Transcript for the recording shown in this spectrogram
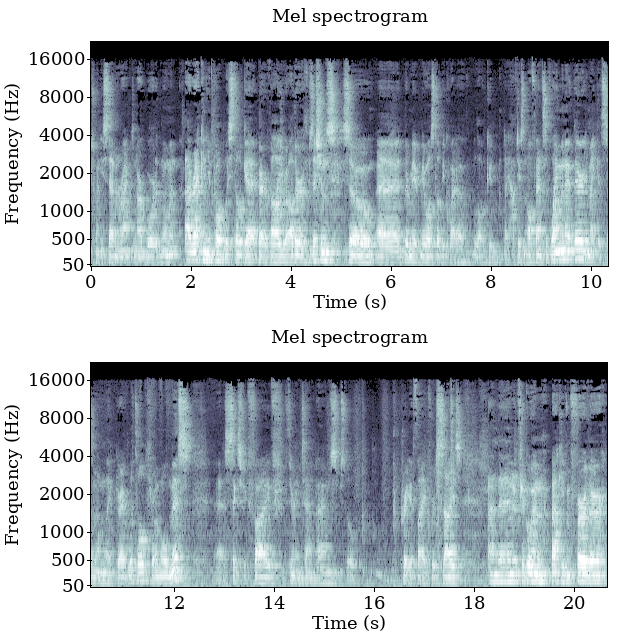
27 ranked on our board at the moment. I reckon you probably still get better value at other positions, so uh, there may, may well still be quite a, lot of good, like half decent offensive linemen out there. You might get someone like Greg Little from Ole Miss, uh, six foot five, 310 pounds, still pretty athletic for his size. And then if you're going back even further,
